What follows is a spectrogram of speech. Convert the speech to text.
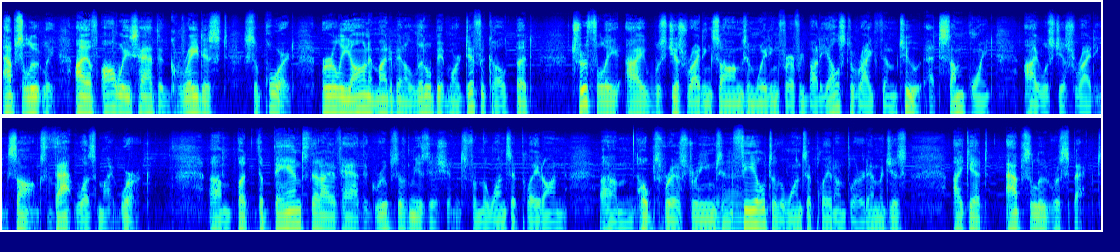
Absolutely. I have always had the greatest support. Early on, it might have been a little bit more difficult, but truthfully, I was just writing songs and waiting for everybody else to write them too. At some point, I was just writing songs. That was my work. Um, but the bands that I have had, the groups of musicians, from the ones that played on um, Hope's Prayers, Dreams, and Field to the ones that played on Blurred Images, I get absolute respect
